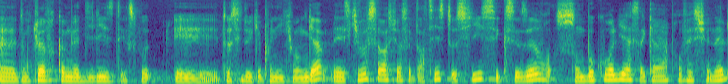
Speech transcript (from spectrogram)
Euh, donc l'œuvre, comme l'a dit Lise, est aussi de Kaponi Kiwanga. Mais ce qu'il faut savoir sur cet artiste aussi, c'est que ses œuvres sont beaucoup reliées à sa carrière professionnelle,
